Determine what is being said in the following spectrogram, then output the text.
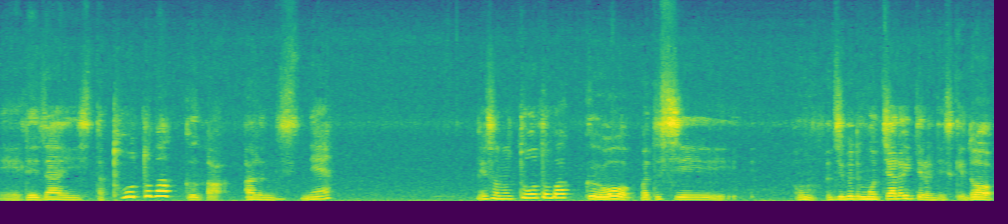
えー、デザインしたトートバッグがあるんですね。でそのトートバッグを私自分で持ち歩いてるんですけど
